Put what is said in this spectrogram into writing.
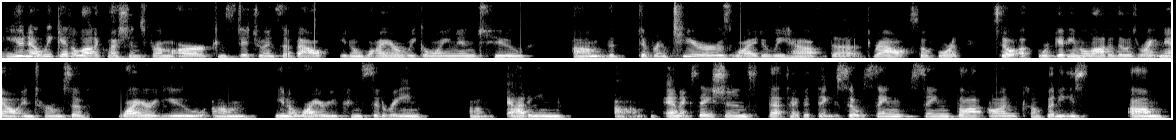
you know, we get a lot of questions from our constituents about, you know, why are we going into um, the different tiers? Why do we have the drought, so forth? So uh, we're getting a lot of those right now in terms of why are you, um, you know, why are you considering um, adding um, annexations, that type of thing. So same, same thought on companies. Um,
